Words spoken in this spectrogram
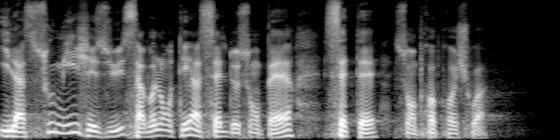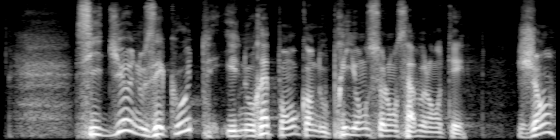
il a soumis Jésus, sa volonté, à celle de son Père. C'était son propre choix. Si Dieu nous écoute, il nous répond quand nous prions selon sa volonté. Jean,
